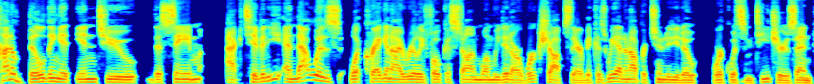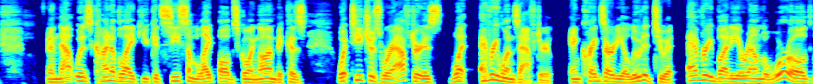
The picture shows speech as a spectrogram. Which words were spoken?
kind of building it into the same activity. And that was what Craig and I really focused on when we did our workshops there because we had an opportunity to work with some teachers and and that was kind of like you could see some light bulbs going on because what teachers were after is what everyone's after. And Craig's already alluded to it. Everybody around the world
